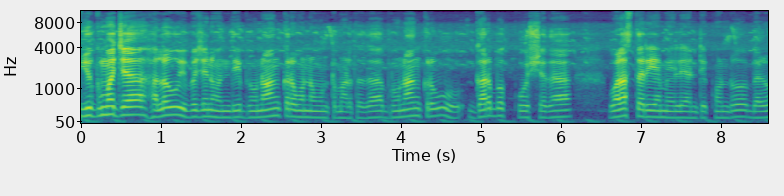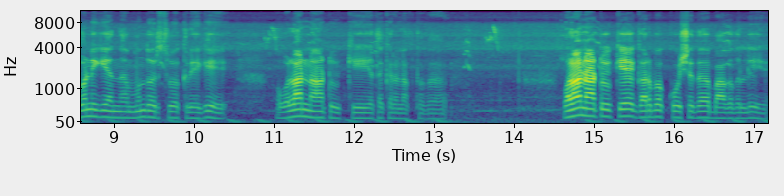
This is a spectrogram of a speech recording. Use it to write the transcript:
ಯುಗ್ಮಜ ಹಲವು ವಿಭಜನೆ ಹೊಂದಿ ಭ್ರೂಣಾಂಕರವನ್ನು ಉಂಟು ಮಾಡ್ತದೆ ಭ್ರೂಣಾಂಕರವು ಗರ್ಭಕೋಶದ ಒಳಸ್ತರಿಯ ಮೇಲೆ ಅಂಟಿಕೊಂಡು ಬೆಳವಣಿಗೆಯನ್ನು ಮುಂದುವರಿಸುವ ಕ್ರಿಯೆಗೆ ಒಳನಾಟುವಿಕೆ ಅಂತ ಕರೆಯಲಾಗ್ತದೆ. ಒಳನಾಟುವಿಕೆ ಗರ್ಭಕೋಶದ ಭಾಗದಲ್ಲಿ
